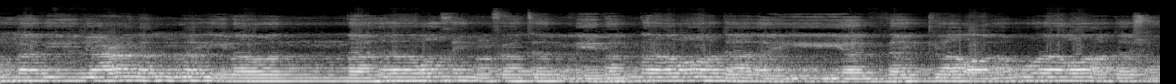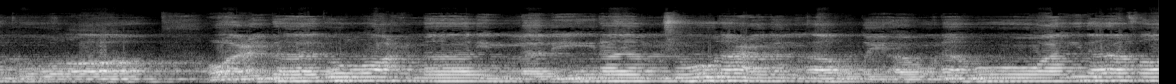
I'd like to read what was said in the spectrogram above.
الذي جعل الليل والنهار خلفة لمن أراد أن يذكر أو أراد شكورا. وعباد الرحمن الذين يمشون على الأرض هونا وإذا خاطبهم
